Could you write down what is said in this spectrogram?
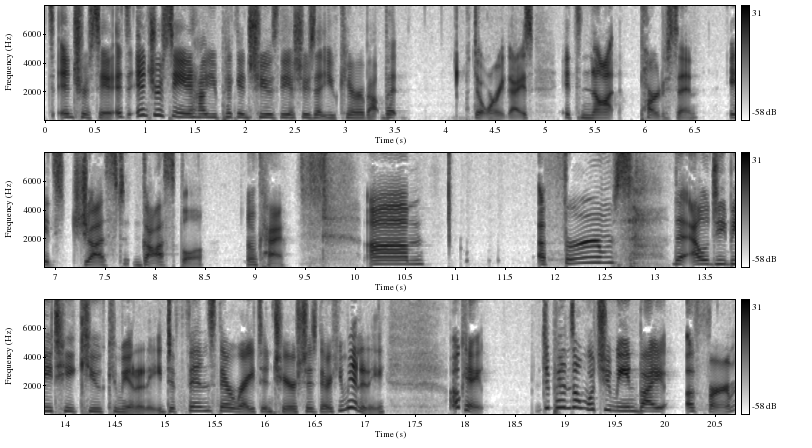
It's interesting. It's interesting how you pick and choose the issues that you care about. But don't worry, guys. It's not partisan. It's just gospel. Okay. Um, affirms the LGBTQ community, defends their rights, and cherishes their humanity. Okay. Depends on what you mean by affirm.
